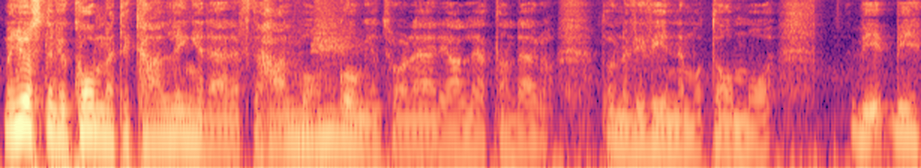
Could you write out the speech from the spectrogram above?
Men just när vi kommer till Kallinge där efter halva omgången tror jag det är i allettan där. Då när vi vinner mot dem och vi, vi,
